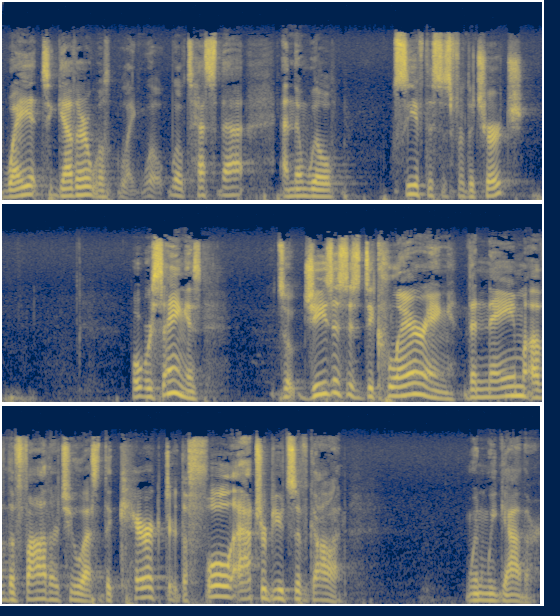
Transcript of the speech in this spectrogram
weigh it together, we'll, like, we'll, we'll test that, and then we'll see if this is for the church what we're saying is, so Jesus is declaring the name of the Father to us, the character, the full attributes of God when we gather.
